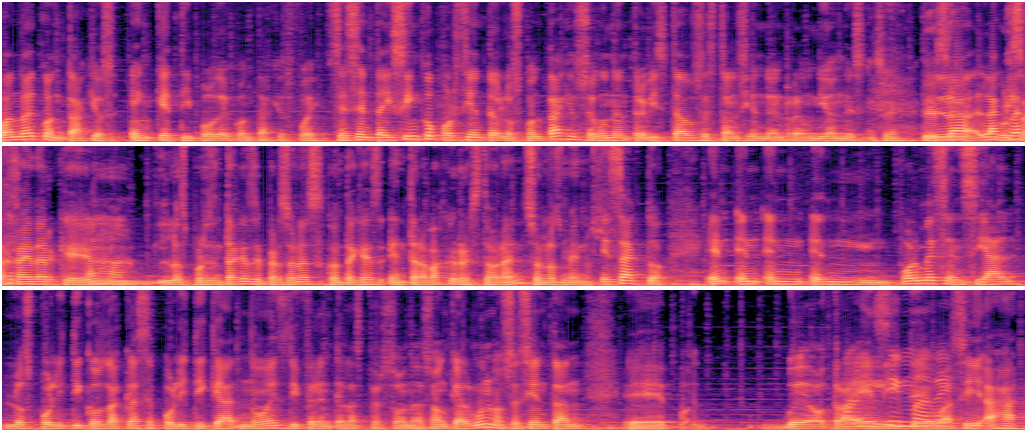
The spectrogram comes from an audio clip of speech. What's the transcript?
cuando hay contagios, ¿en qué tipo de contagios fue? 65% de los contagios, según entrevistados, están siendo en reuniones. Sí. La- la clase- Haidar que el- los porcentajes de personas contagiadas en trabajo y restaurante son los menos. Exacto. En, en- en- en forma esencial, los políticos, la clase política no es diferente a las personas, aunque algunos se sientan eh, de otra élite o de- así, ajá,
